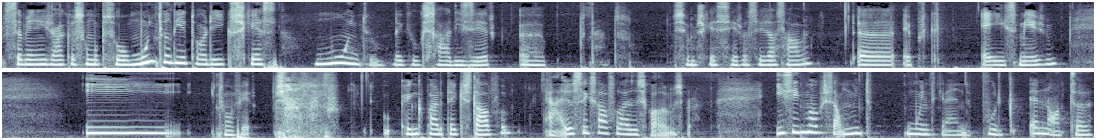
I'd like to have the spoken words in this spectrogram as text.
saberem já que eu sou uma pessoa muito aleatória e que se esquece muito daquilo que está a dizer. Uh, portanto, se eu me esquecer, vocês já sabem uh, é porque é isso mesmo. E, estão a ver? Já não lembro em que parte é que estava. Ah, eu sei que estava a falar da escola, mas pronto. E sinto uma pressão muito, muito grande, porque a nota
